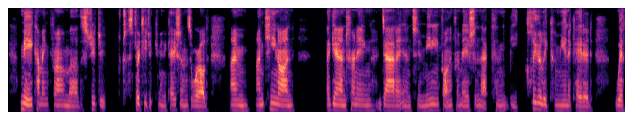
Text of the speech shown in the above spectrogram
me coming from uh, the strategic strategic communications world. I'm I'm keen on again turning data into meaningful information that can be clearly communicated with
